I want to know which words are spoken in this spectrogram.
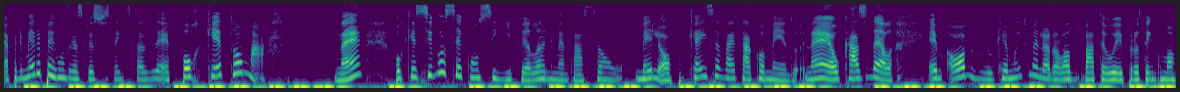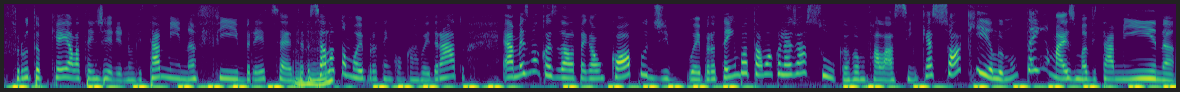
a primeira pergunta que as pessoas têm que se fazer é por que tomar? Né? Porque se você conseguir pela alimentação, melhor, porque aí você vai estar tá comendo, né? É o caso dela. É óbvio que é muito melhor ela bater o whey protein com uma fruta, porque aí ela está ingerindo vitamina, fibra, etc. Uhum. Se ela tomou whey protein com carboidrato, é a mesma coisa dela pegar um copo de whey protein e botar uma colher de açúcar, vamos falar assim, que é só aquilo, não tem mais uma vitamina,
